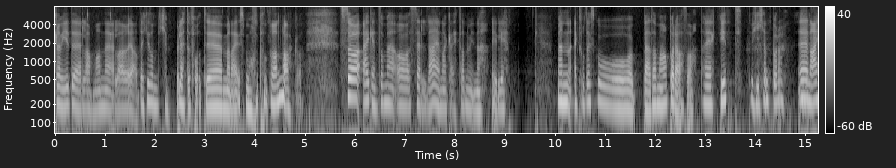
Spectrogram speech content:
gravid eller ammende, eller ja, Det er ikke sånn kjempelett å få til med de små på stranda akkurat. Så jeg endte opp med å selge en av kitene mine nylig. Men jeg trodde jeg skulle bade mer på det, altså. Det gikk fint. Du har ikke kjent på det? Eh, nei,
